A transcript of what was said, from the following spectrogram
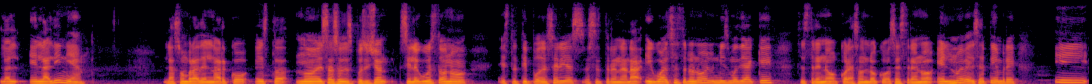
en la línea. La sombra del narco, esta no es a su disposición, si le gusta o no este tipo de series se estrenará. Igual se estrenó el mismo día que se estrenó Corazón Loco, se estrenó el 9 de septiembre y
